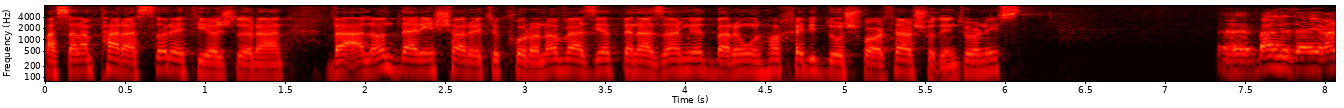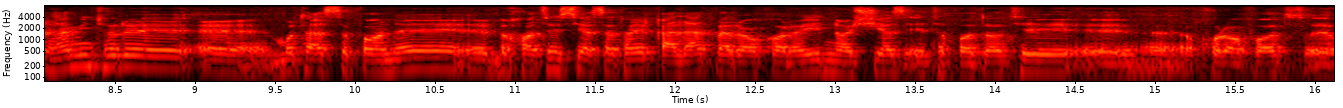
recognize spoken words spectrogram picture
مثلا پرستار احتیاج دارن و الان در این شرایط کرونا وضعیت به نظر میاد برای اونها خیلی دشوارتر شده. اینطور نیست؟ بله دقیقا همینطور متاسفانه به خاطر سیاست های غلط و راهکارهای ناشی از اعتقادات خرافات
